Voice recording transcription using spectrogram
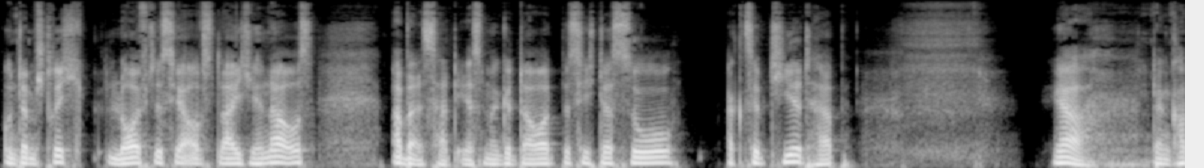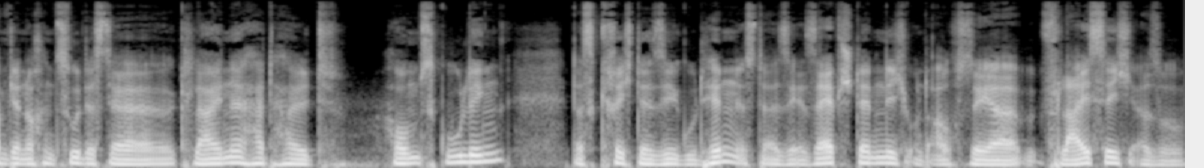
unterm Strich läuft es ja aufs Gleiche hinaus. Aber es hat erstmal gedauert, bis ich das so akzeptiert habe. Ja, dann kommt ja noch hinzu, dass der Kleine hat halt Homeschooling. Das kriegt er sehr gut hin, ist da sehr selbstständig und auch sehr fleißig. Also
